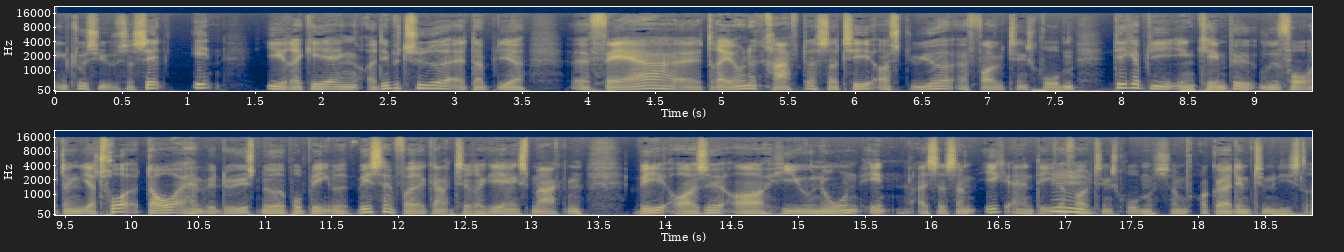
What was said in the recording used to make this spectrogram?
inklusive sig selv, ind i regeringen, og det betyder, at der bliver øh, færre øh, drevne kræfter så til at styre af folketingsgruppen. Det kan blive en kæmpe udfordring. Jeg tror dog, at han vil løse noget af problemet, hvis han får adgang til regeringsmagten, ved også at hive nogen ind, altså som ikke er en del af mm. folketingsgruppen, som, og gøre dem til ministre.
